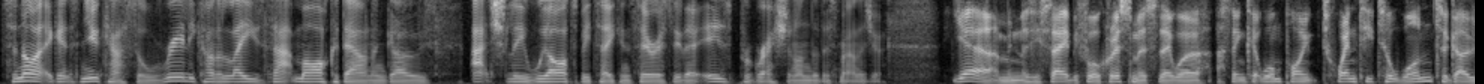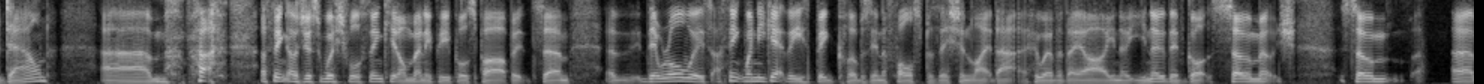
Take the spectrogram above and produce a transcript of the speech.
tonight against Newcastle really kind of lays that marker down and goes, actually, we are to be taken seriously. There is progression under this manager. Yeah, I mean, as you say, before Christmas, they were, I think, at one point 20 to 1 to go down. Um, but I think I was just wishful thinking on many people's part. But um, they were always, I think, when you get these big clubs in a false position like that, whoever they are, you know, you know they've got so much, so uh,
